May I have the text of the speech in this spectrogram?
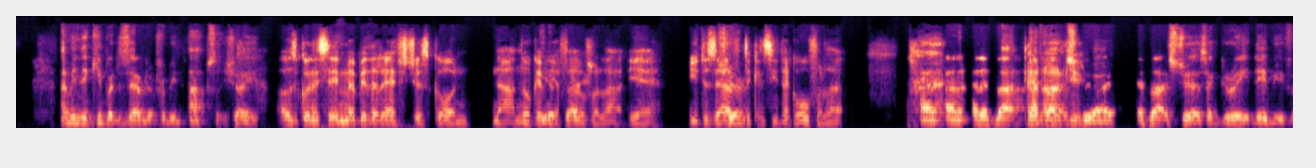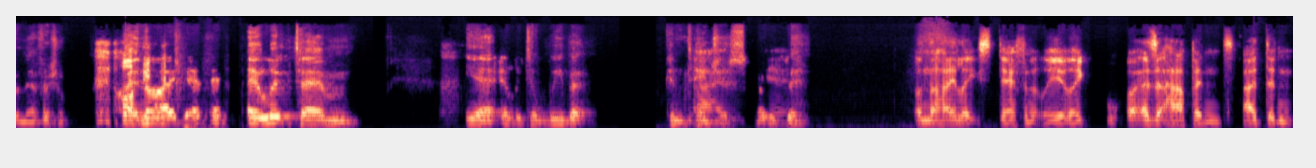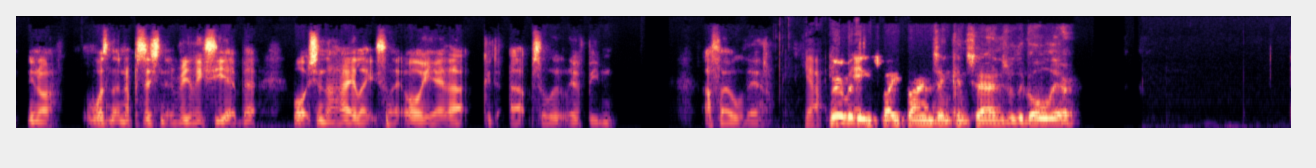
I mean, the keeper deserved it for being absolutely shy. I was going to say maybe the ref's just gone. Nah, I'm not giving Yeah, you a foul for that. Yeah, you deserve Sure. to concede a goal for that. And, and, and if that if that's true, I, if that's true, it's a great debut from the official. Oh, But no, it, it, it, it looked, um, yeah, it looked a wee bit contentious. I would yeah. say. on the highlights definitely like as it happened i didn't you know wasn't in a position to really see it but watching the highlights like oh yeah that could absolutely have been a foul there yeah. Where were it- East Fife fans and concerns with the goal there?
